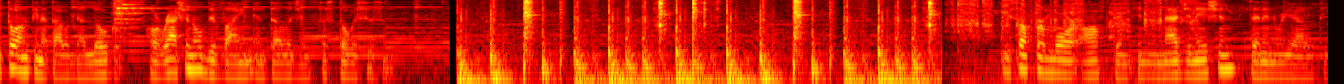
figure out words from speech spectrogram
Ito ang tinatawag na logos o rational divine intelligence sa Stoicism. We suffer more often in imagination than in reality.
